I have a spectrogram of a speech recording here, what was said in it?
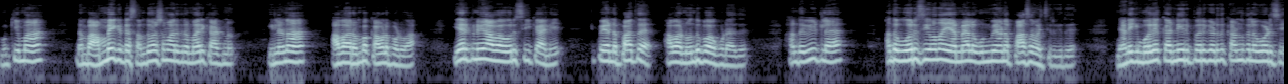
முக்கியமாக நம்ம அம்மைக்கிட்ட சந்தோஷமாக இருக்கிற மாதிரி காட்டணும். இல்லைன்னா அவள் ரொம்ப கவலைப்படுவா. ஏற்கனவே அவள் ஒரு சீக்காளி. இப்போ என்னை பார்த்து அவள் நொந்து போகக்கூடாது. அந்த வீட்டில் அந்த ஒரு சீவன் தான் என் மேலே உண்மையான பாசம் வச்சுருக்குது. நினைக்கும் போதே கண்ணீர் பெருக்கெடுத்து கன்னத்தில் ஓடிச்சு.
